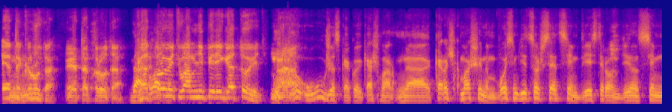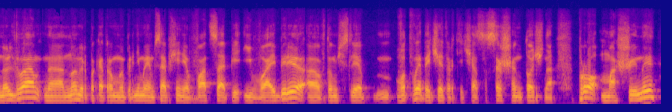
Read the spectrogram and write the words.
Это круто. Это круто. Так, Готовить вам не переготовить. А, ужас какой, кошмар. А, Короче, к машинам. 8 967 200 ровно 9702. а, Номер, по которому мы принимаем сообщения в WhatsApp и Viber, а, в том числе вот в этой четверти часа совершенно точно про машины.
